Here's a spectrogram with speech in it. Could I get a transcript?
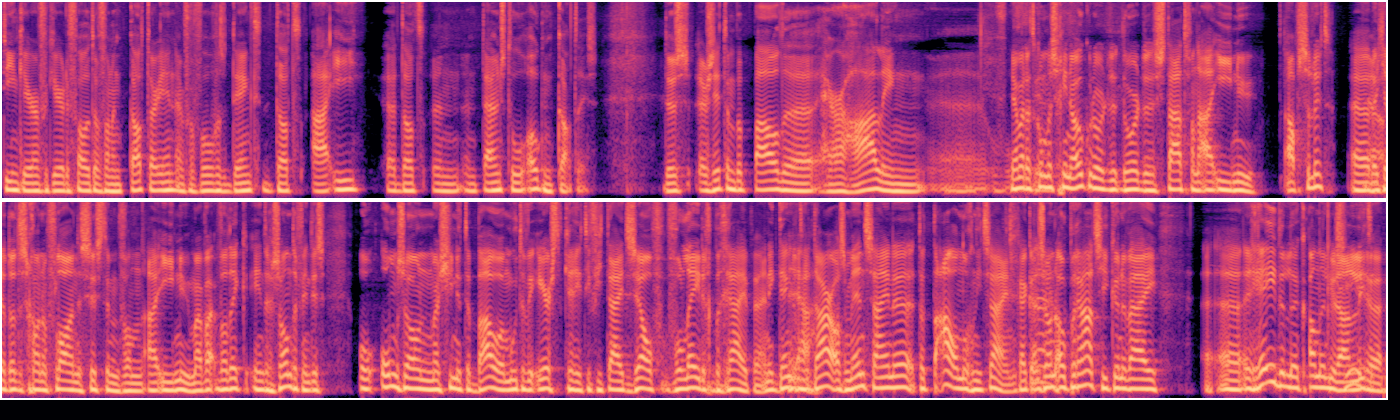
tien keer een verkeerde foto van een kat erin en vervolgens denkt dat AI uh, dat een, een tuinstoel ook een kat is. Dus er zit een bepaalde herhaling. eh, of, Ja, maar dat komt misschien ook door de, door de staat van AI nu. Absoluut. Eh, Ja. Weet je, dat is gewoon een flaw in het system van AI nu. Maar wa- wat ik interessanter vind is, om zo'n machine te bouwen, moeten we eerst creativiteit zelf volledig begrijpen. En ik denk dat we daar als mens zijnde totaal nog niet zijn. Kijk, zo'n operatie kunnen wij eh, eh, redelijk analyseren.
